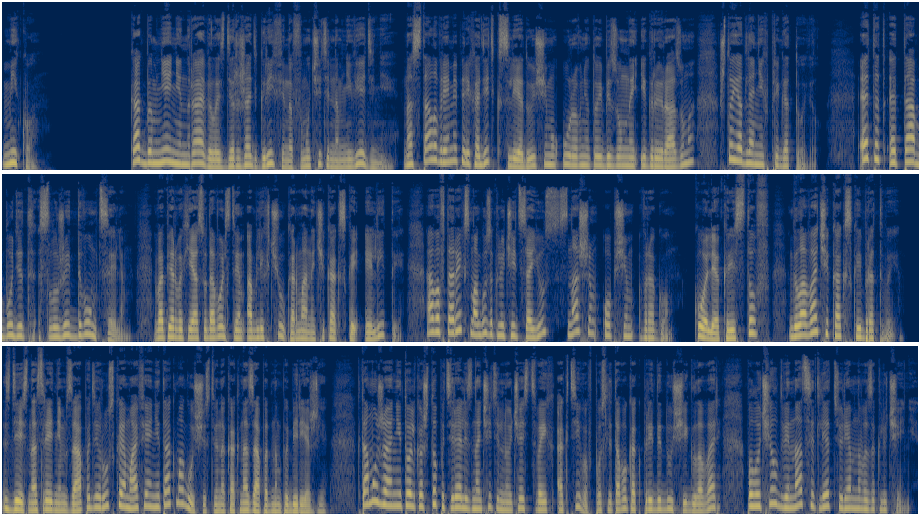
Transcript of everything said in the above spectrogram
Мико. Как бы мне ни нравилось держать Гриффинов в мучительном неведении, настало время переходить к следующему уровню той безумной игры разума, что я для них приготовил. Этот этап будет служить двум целям. Во-первых, я с удовольствием облегчу карманы чикагской элиты, а во-вторых, смогу заключить союз с нашим общим врагом. Коля Крестов, глава чикагской братвы. Здесь, на Среднем Западе, русская мафия не так могущественна, как на западном побережье. К тому же они только что потеряли значительную часть своих активов после того, как предыдущий главарь получил 12 лет тюремного заключения.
